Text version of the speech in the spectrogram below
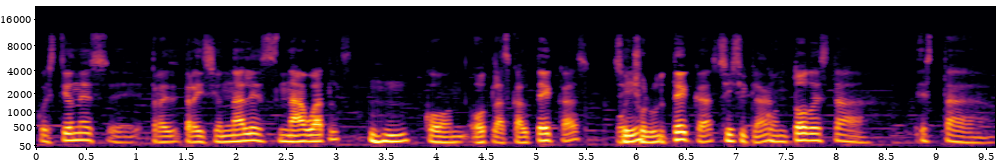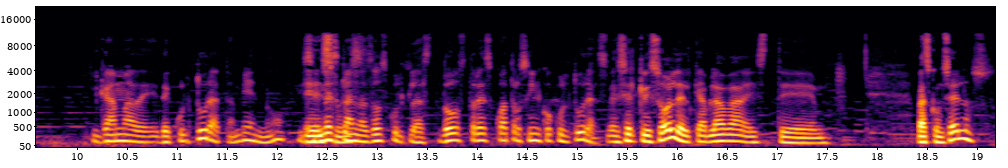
cuestiones eh, tradicionales náhuatl con otras caltecas o cholultecas, sí, sí, claro. con toda esta, esta gama de, cultura también, ¿no? Y se mezclan las dos, las dos, tres, cuatro, cinco culturas. Es el crisol del que hablaba este Vasconcelos.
